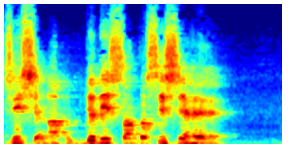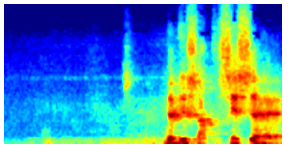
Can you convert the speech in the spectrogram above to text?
शिष्य आप यदि सत शिष्य है, यदि सत शिष्य है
